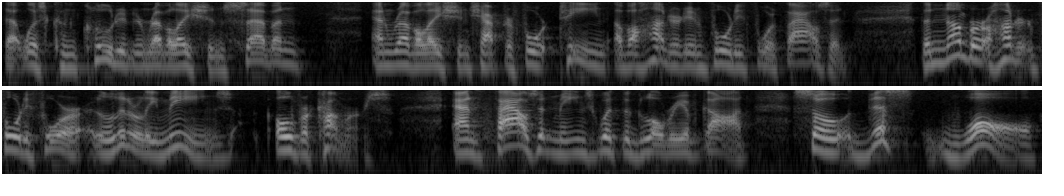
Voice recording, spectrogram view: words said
that was concluded in Revelation 7 and Revelation chapter 14 of 144,000. The number 144 literally means overcomers, and 1,000 means with the glory of God. So this wall,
